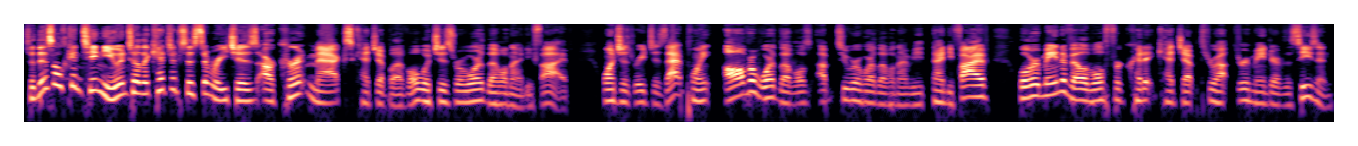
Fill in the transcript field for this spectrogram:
So this will continue until the catch up system reaches our current max catch up level, which is reward level 95. Once it reaches that point, all reward levels up to reward level 90 95 will remain available for credit catch up throughout the remainder of the season,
